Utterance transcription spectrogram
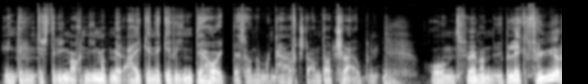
In der Industrie macht niemand mehr eigene Gewinde heute, sondern man kauft Standardschrauben. Und wenn man überlegt, früher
